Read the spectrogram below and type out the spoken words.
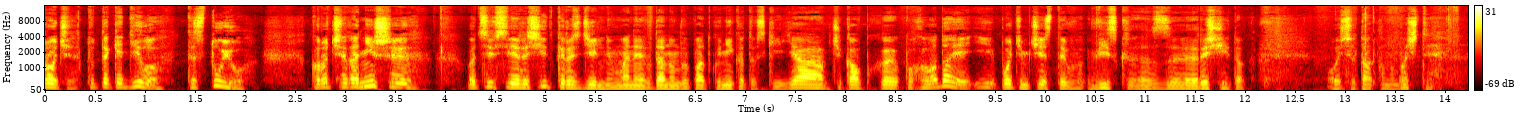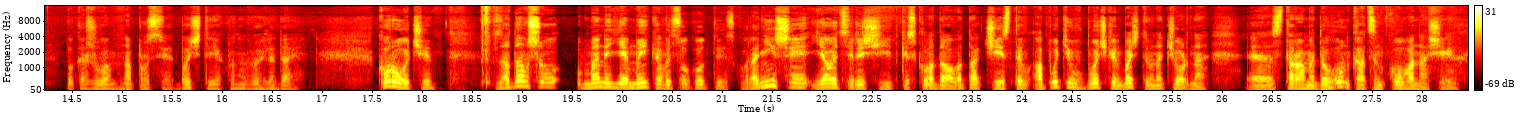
Коротше, тут таке діло, тестую. Коротше, раніше оці всі решітки роздільні, в мене в даному випадку нікотовські, я чекав, похолодає, і потім чистив віск е, з решіток. Ось отак воно, бачите? Покажу вам на просвіт. Бачите, як воно виглядає. Коротше, згадав, що в мене є мийка високого тиску. Раніше я оці решітки складав, отак чистив, а потім в бочки, бачите, вона чорна е, стара медогонка, оцинкована ще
